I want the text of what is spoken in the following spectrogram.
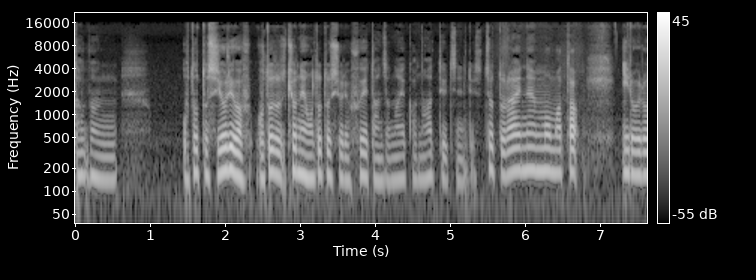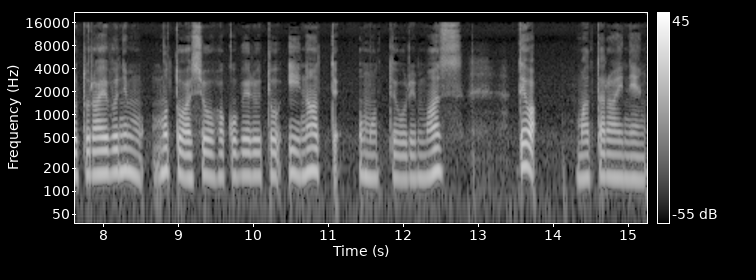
多分一昨年よりは去年一昨年よりは増えたんじゃないかなっていう1年ですちょっと来年もまたいろいろとライブにももっと足を運べるといいなって思っておりますではまた来年。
